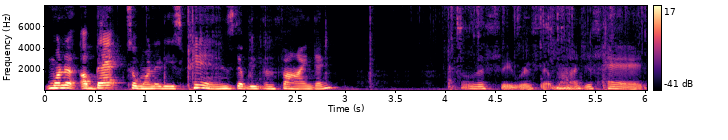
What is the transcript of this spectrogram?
One a back to one of these pins that we've been finding. So let's see, where's that one I just had?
